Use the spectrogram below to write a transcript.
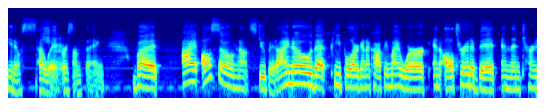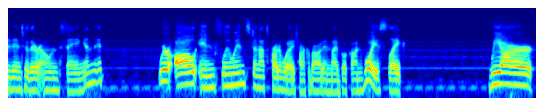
you know, sell sure. it or something. But I also am not stupid. I know that people are going to copy my work and alter it a bit and then turn it into their own thing. And it, we're all influenced. And that's part of what I talk about in my book on voice. Like, we are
